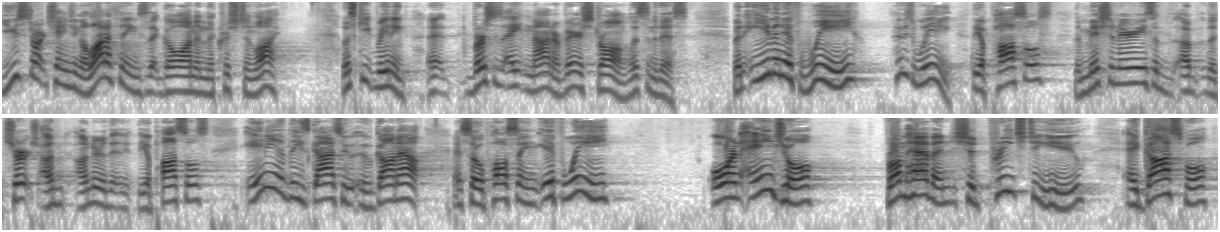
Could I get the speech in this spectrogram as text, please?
you start changing a lot of things that go on in the Christian life. Let's keep reading. Uh, verses 8 and 9 are very strong. Listen to this. But even if we, who's we? The apostles, the missionaries of, of the church un, under the, the, apostles, any of these guys who, who've gone out. And so Paul's saying, if we, or an angel from heaven should preach to you a gospel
